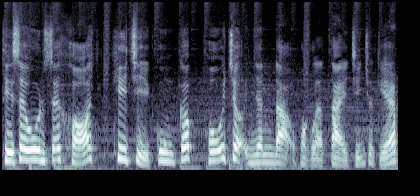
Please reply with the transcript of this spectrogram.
thì Seoul sẽ khó khi chỉ cung cấp hỗ trợ nhân đạo hoặc là tài chính cho Kiev.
